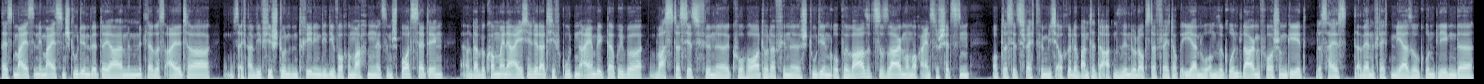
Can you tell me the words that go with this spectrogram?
Das heißt, meist, in den meisten Studien wird da ja ein mittleres Alter, sag ich mal, wie viele Stunden Training die die Woche machen, jetzt im Sportsetting. Und da bekommt man ja eigentlich einen relativ guten Einblick darüber, was das jetzt für eine Kohorte oder für eine Studiengruppe war, sozusagen, um auch einzuschätzen, ob das jetzt vielleicht für mich auch relevante Daten sind oder ob es da vielleicht auch eher nur um so Grundlagenforschung geht. Das heißt, da werden vielleicht mehr so grundlegende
